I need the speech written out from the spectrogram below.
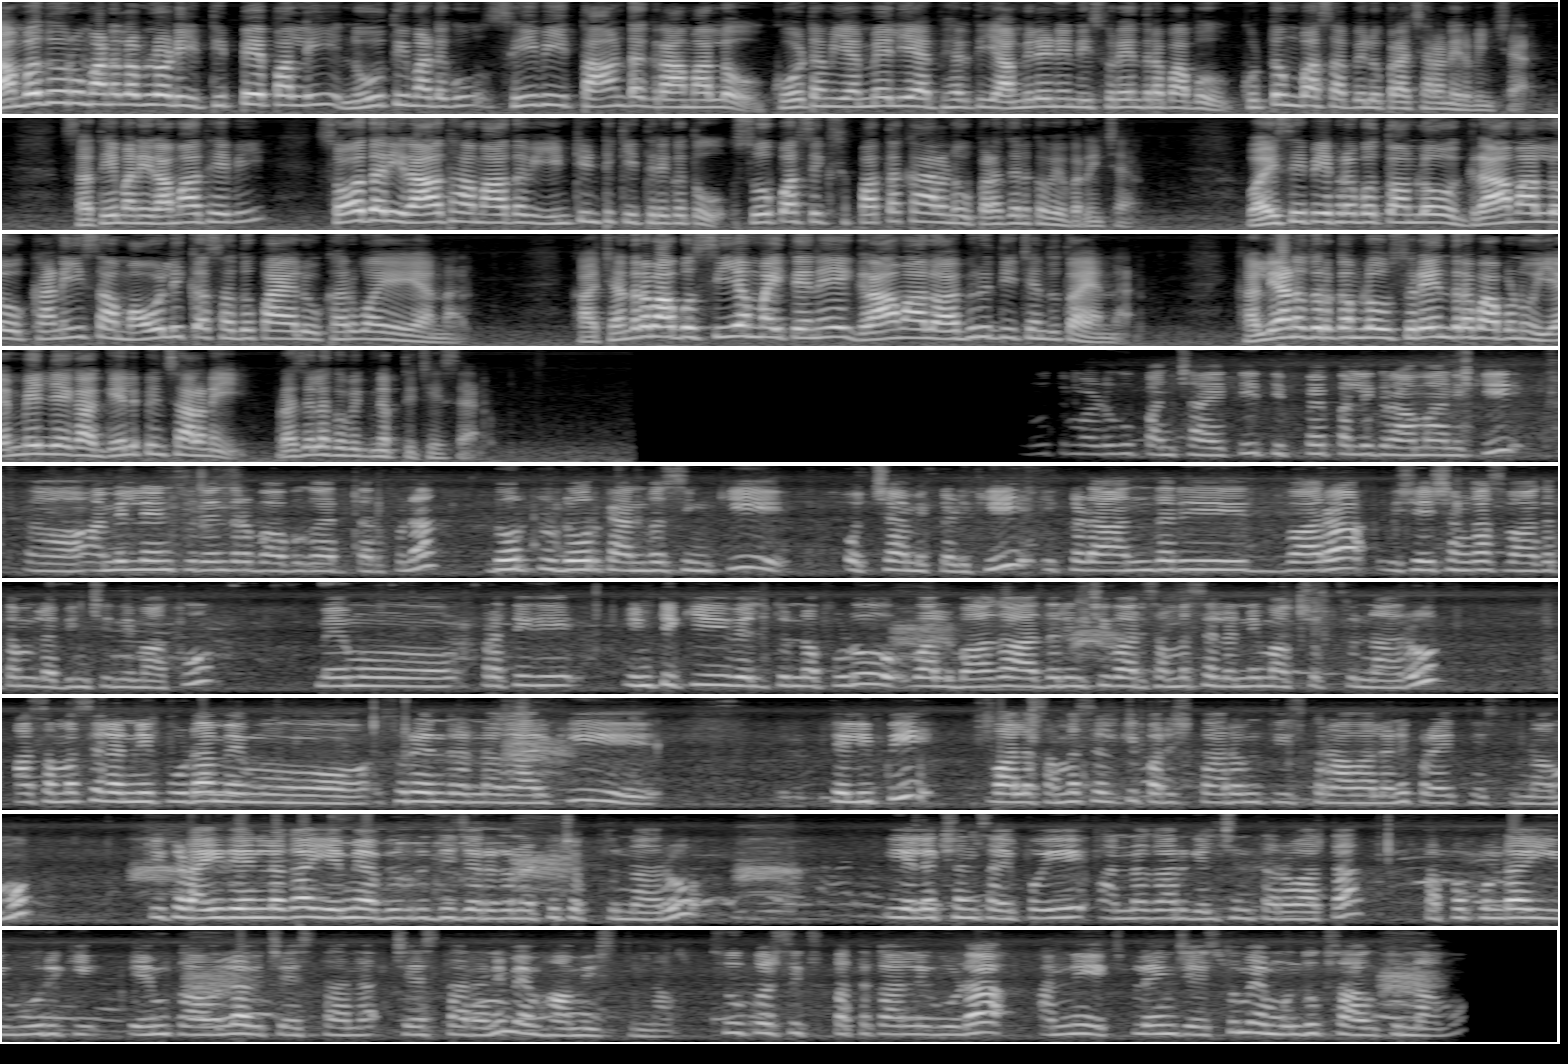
కంబదూరు మండలంలోని తిప్పేపల్లి నూతిమడుగు సివి తాండ గ్రామాల్లో కూటమి ఎమ్మెల్యే అభ్యర్థి అమిలినేని సురేంద్రబాబు కుటుంబ సభ్యులు ప్రచారం నిర్వహించారు. సతీమణి రమాదేవి సోదరి రాధా మాధవి ఇంటింటికి తిరుగుతూ సూపర్ సిక్స్ పథకాలను ప్రజలకు వివరించారు. వైసీపీ ప్రభుత్వంలో గ్రామాల్లో కనీస మౌలిక సదుపాయాలు కరువయ్యాయన్నారు. కా చంద్రబాబు సీఎం అయితేనే గ్రామాలు అభివృద్ధి చెందుతాయన్నారు. కళ్యాణదుర్గంలో సురేంద్రబాబును ఎమ్మెల్యేగా గెలిపించాలని ప్రజలకు విజ్ఞప్తి చేశారు. నూతిమడుగు పంచాయతీ తిప్పేపల్లి గ్రామానికి అమిలేన్ సురేంద్ర బాబు గారి తరఫున డోర్ టు డోర్ క్యాన్వసింగ్కి వచ్చాము ఇక్కడికి. ఇక్కడ అందరి ద్వారా విశేషంగా స్వాగతం లభించింది మాకు. మేము ప్రతి ఇంటికి వెళ్తున్నప్పుడు వాళ్ళు బాగా ఆదరించి వారి సమస్యలన్నీ మాకు చెప్తున్నారు. ఆ సమస్యలన్నీ కూడా మేము సురేంద్రన్న గారికి తెలిపి వాళ్ళ సమస్యలకి పరిష్కారం తీసుకురావాలని ప్రయత్నిస్తున్నాము. ఇక్కడ ఐదేళ్ళుగా ఏమీ అభివృద్ధి జరగనట్టు చెప్తున్నారు. ఈ ఎలక్షన్స్ అయిపోయి అన్నగారు గెలిచిన తర్వాత తప్పకుండా ఈ ఊరికి ఏం కావాలో అవి చేస్తాన చేస్తారని మేము హామీ ఇస్తున్నాం. సూపర్ సిక్స్ పథకాలని కూడా అన్ని ఎక్స్ప్లెయిన్ చేస్తూ మేము ముందుకు సాగుతున్నాము.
